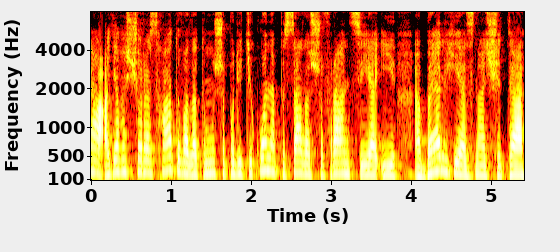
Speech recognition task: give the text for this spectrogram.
Так, а я вас вчора згадувала, тому що Політіко написала, що Франція і е, Бельгія, значить, е,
